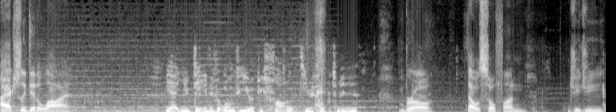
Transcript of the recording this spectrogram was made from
I actually did a lot. Yeah, you did. If it weren't for you, I'd be fucked. You helped me. Bro, that was so fun. GG.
